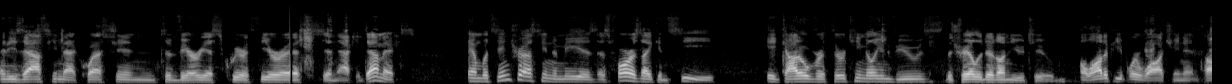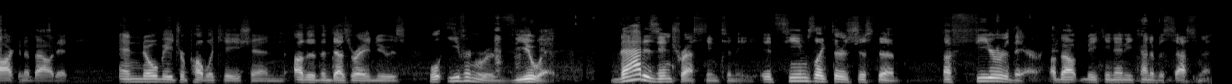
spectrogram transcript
And he's asking that question to various queer theorists and academics. And what's interesting to me is, as far as I can see, it got over 13 million views. The trailer did on YouTube. A lot of people are watching it and talking about it, and no major publication other than Deseret News will even review it. That is interesting to me. It seems like there's just a a fear there about making any kind of assessment.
